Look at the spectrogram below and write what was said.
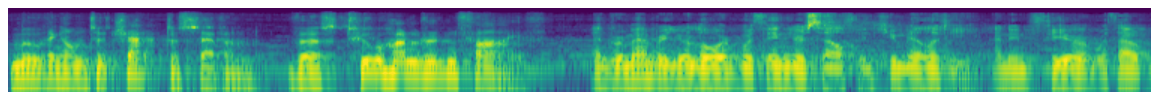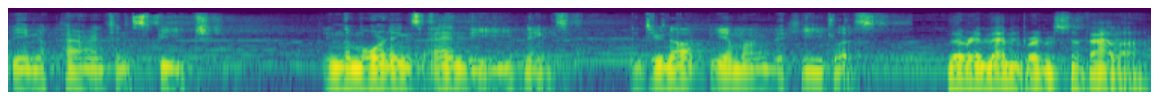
Moving on to chapter 7, verse 205. And remember your Lord within yourself in humility and in fear without being apparent in speech, in the mornings and the evenings, and do not be among the heedless. The remembrance of Allah,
